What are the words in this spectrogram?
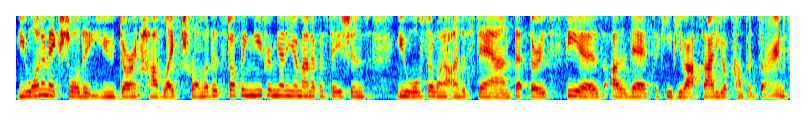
you want to make sure that you don't have like trauma that's stopping you from getting your manifestations. You also want to understand that those fears are there to keep you outside of your comfort zone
